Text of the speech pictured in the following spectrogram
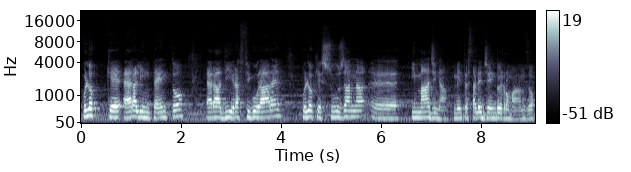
Quello che era l'intento era di raffigurare quello che Susan eh, immagina mentre sta leggendo il romanzo,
